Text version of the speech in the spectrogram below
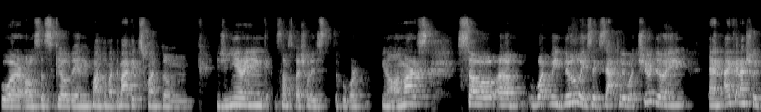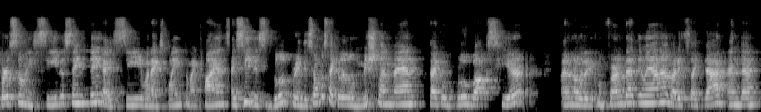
who are also skilled in quantum mathematics, quantum engineering, some specialists who work, you know, on Mars. So uh, what we do is exactly what you're doing and I can actually personally see the same thing. I see when I explain to my clients, I see this blueprint. It's almost like a little Michelin man type of blue box here. I don't know whether you confirm that, Ileana, but it's like that. And then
